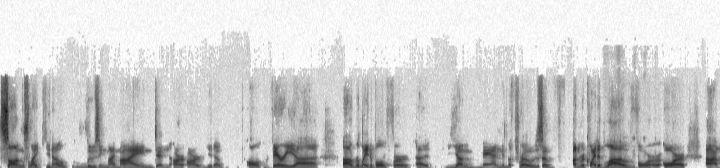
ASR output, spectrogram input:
songs like you know losing my mind and are are you know all very uh, uh, relatable for a young man in the throes of unrequited love or or um,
